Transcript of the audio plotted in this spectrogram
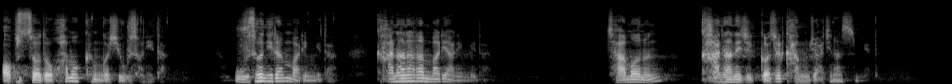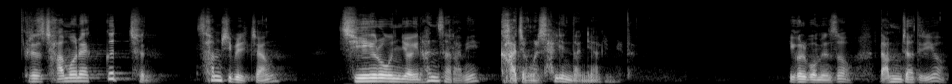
없어도 화목한 것이 우선이다. 우선이란 말입니다. 가난하란 말이 아닙니다. 잠언은 가난해질 것을 강조하진 않습니다. 그래서 잠언의 끝은 31장 지혜로운 여인 한 사람이 가정을 살린다는 이야기입니다. 이걸 보면서 남자들이요,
